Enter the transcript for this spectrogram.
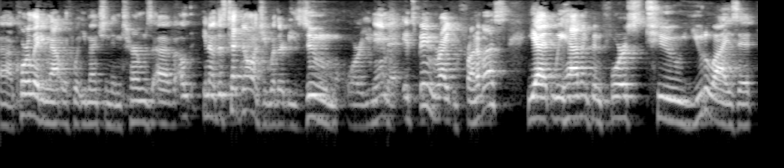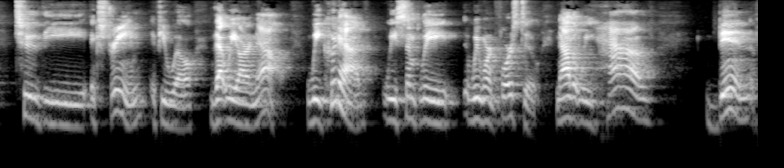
uh, correlating that with what you mentioned in terms of, oh, you know, this technology, whether it be Zoom or you name it, it's been right in front of us, yet we haven't been forced to utilize it to the extreme, if you will, that we are now. We could have, we simply, we weren't forced to now that we have been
